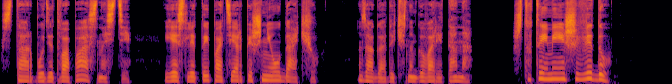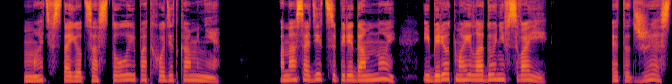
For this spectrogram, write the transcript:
«Стар будет в опасности, если ты потерпишь неудачу», — загадочно говорит она. «Что ты имеешь в виду?» Мать встает со стула и подходит ко мне. Она садится передо мной и берет мои ладони в свои. Этот жест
